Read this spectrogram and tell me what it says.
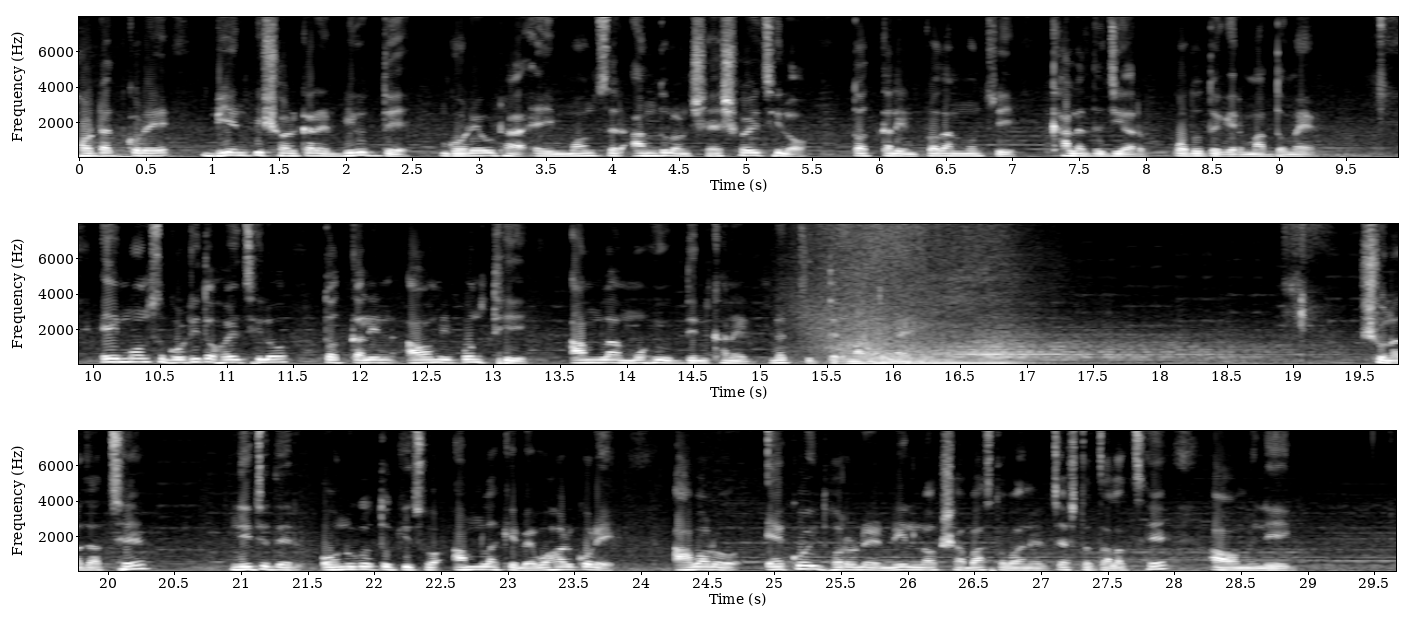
হঠাৎ করে বিএনপি সরকারের বিরুদ্ধে গড়ে ওঠা এই মঞ্চের আন্দোলন শেষ হয়েছিল তৎকালীন প্রধানমন্ত্রী খালেদা জিয়ার পদত্যাগের মাধ্যমে। এই মঞ্চ গঠিত হয়েছিল তৎকালীন আওয়ামীপন্থী আমলা মহিউদ্দিন খানের নেতৃত্বের মাধ্যমে। শোনা যাচ্ছে, নিজেদের অনুগত কিছু আমলাকে ব্যবহার করে আবারও একই ধরনের নীল নকশা বাস্তবায়নের চেষ্টা চালাচ্ছে আওয়ামী লীগ।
